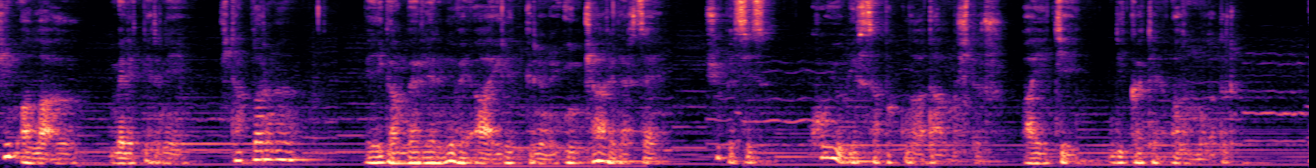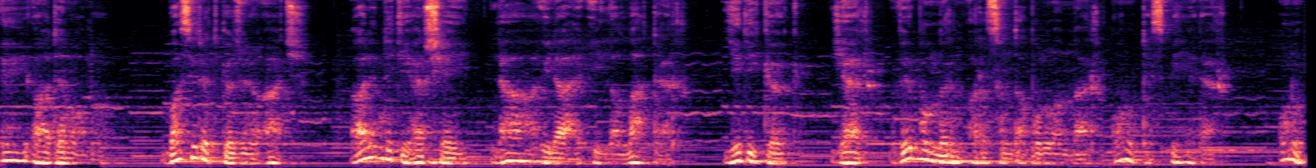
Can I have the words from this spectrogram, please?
Kim Allah'ı, meleklerini, kitaplarını, peygamberlerini ve ahiret gününü inkar ederse şüphesiz koyu bir sapıklığa dalmıştır. Ayeti dikkate alınmalıdır. Ey Ademoğlu! Basiret gözünü aç. Alemdeki her şey La ilahe illallah der. Yedi gök, yer ve bunların arasında bulunanlar onu tesbih eder. Onu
